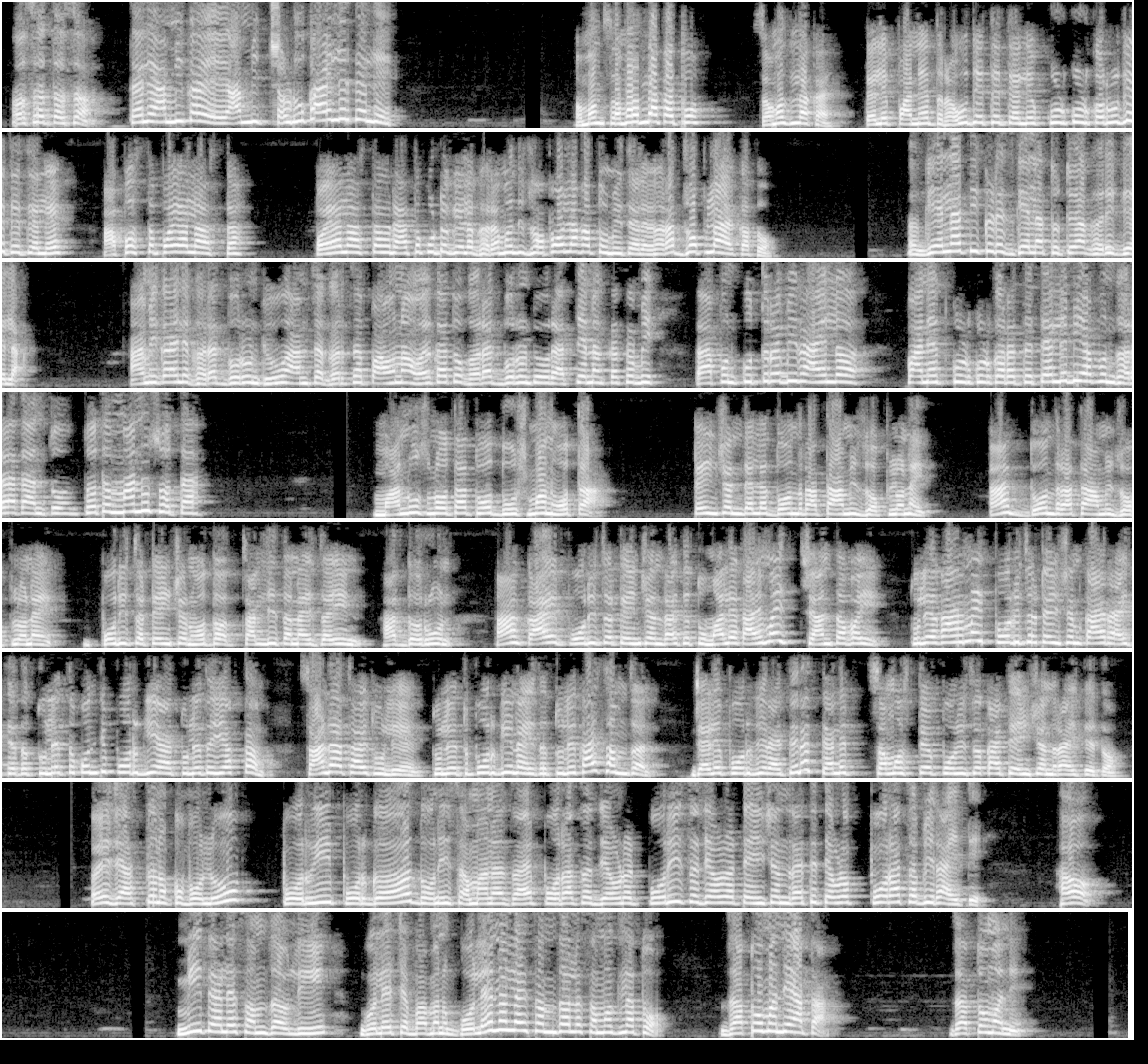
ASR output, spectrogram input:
असं तसं. त्याला आम्ही काय आम्ही चढू कायले त्याले? मग समजला का तो? समजला काय? त्याले पाण्यात राहू देते त्याले कुडकुड करू देते त्याले? आपस तर पयाला असता. पयाला असता आता कुठं गेला? घरामध्ये झोपवला का तुम्ही त्याला? घरात झोपला आहे का तो? गेला तिकडेच गेला तो तुझ्या घरी गेला. आम्ही काय घरात भरून ठेवू आमचा घरचा पाहुणा होय का तो घरात भरून ठेवू रात्री ना कसं बी आपण कुत्र बी राहिलं पाण्यात कुडकुड करत त्याला बी आपण घरात आणतो. तो तर माणूस होता. माणूस नव्हता तो दुश्मन होता. टेन्शन द्यायला दोन राता आम्ही झोपलो नाही. हा दोन राता आम्ही झोपलो नाही. पोरीचं टेन्शन होतं चालली तर नाही जाईन हात धरून. हा काय पोरीचं टेन्शन राहते? तुम्हाला काय माहीत शांताबाई? तुला काय माहीत पोरीचं टेन्शन काय राहते? तर तुला तर कोणती पोरगी आहे? तुला तर एकदम साड्याच आहे तुले. तुला तर पोरगी नाही तर तुला काय समजल? ज्याला पोरगी राहते ना त्याला समजते पोरीचं काय टेन्शन राहते तर. अरे जास्त नको बोलू. पोरगी पोरग दोन्ही समानच आहे. पोराचं जेवढं पोरीचं जेवढं टेन्शन राहते तेवढं पोराचं बी राहते. हो. मी त्याला समजावली. गोल्याच्या बाबानं गोल्यानं नाही समजावलं समजला तो. जातो म्हणे आता. जातो म्हणे.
